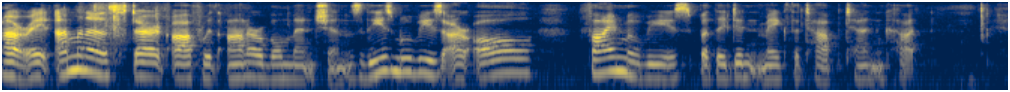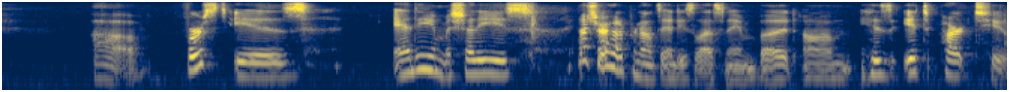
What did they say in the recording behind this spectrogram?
all right, I'm going to start off with honorable mentions. These movies are all fine movies, but they didn't make the top 10 cut. Uh, first is Andy Muschietti's, I'm not sure how to pronounce Andy's last name, but um, his It Part 2.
